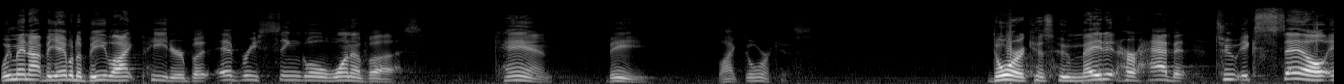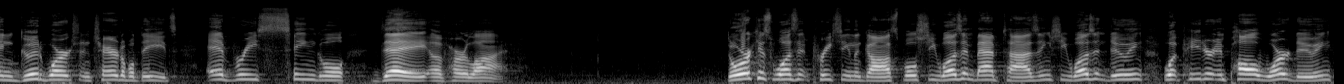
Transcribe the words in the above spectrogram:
We may not be able to be like Peter, but every single one of us can be like Dorcas. Dorcas, who made it her habit to excel in good works and charitable deeds every single day of her life. Dorcas wasn't preaching the gospel. She wasn't baptizing. She wasn't doing what Peter and Paul were doing.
